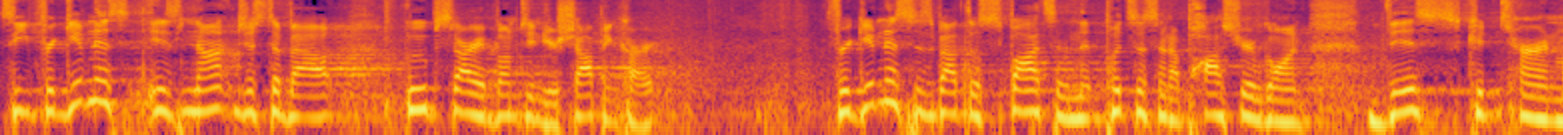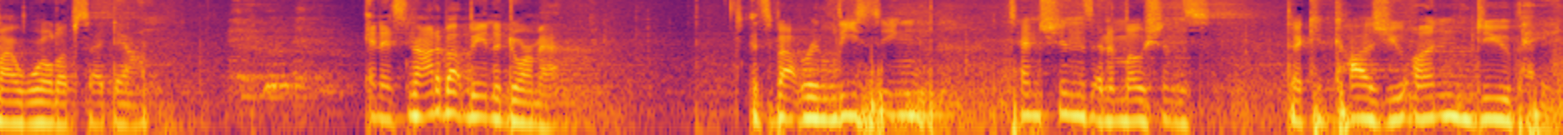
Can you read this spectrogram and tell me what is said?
See, forgiveness is not just about, oops, sorry, I bumped into your shopping cart. Forgiveness is about those spots and that puts us in a posture of going, this could turn my world upside down. And it's not about being a doormat. It's about releasing tensions and emotions that could cause you undue pain.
